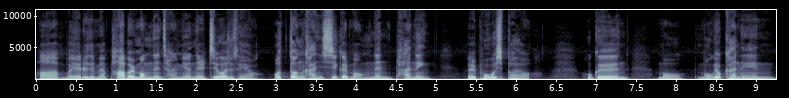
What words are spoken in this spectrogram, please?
아, 뭐 예를 들면 밥을 먹는 장면을 찍어주세요. 어떤 간식을 먹는 반응을 보고 싶어요. 혹은 뭐 목욕하는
